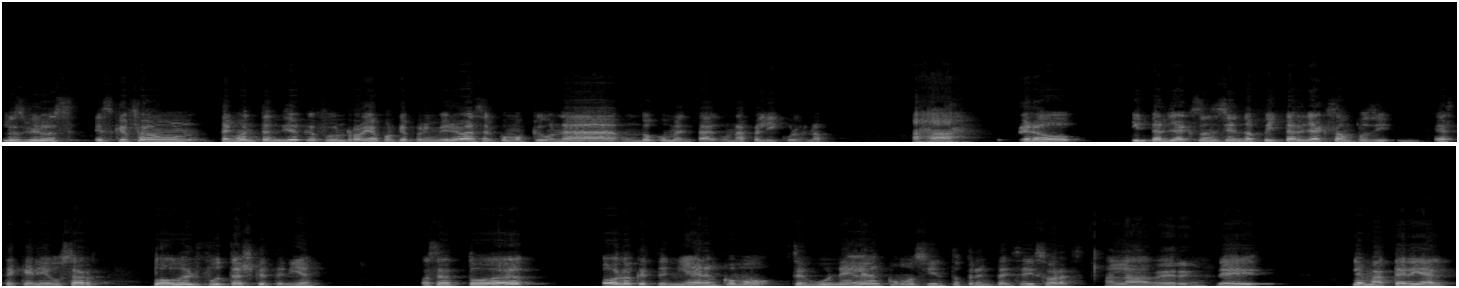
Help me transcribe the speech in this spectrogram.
los Beatles, es que fue un, tengo entendido que fue un rollo porque primero iba a ser como que una, un documental, una película, ¿no? Ajá. Pero Peter Jackson siendo Peter Jackson, pues este quería usar todo el footage que tenía. O sea, todo, todo lo que tenía eran como, según él, eran como 136 horas. A la verga. De, de material,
